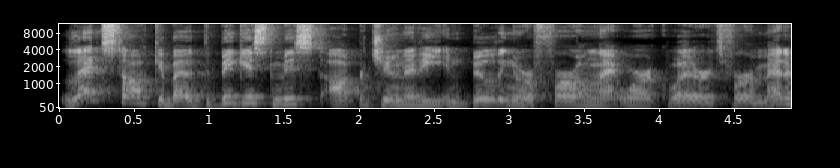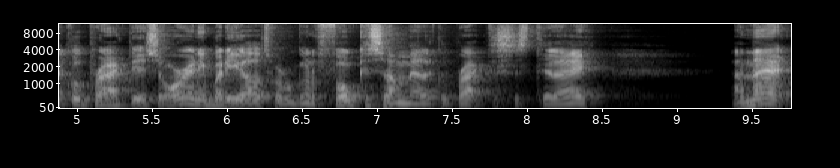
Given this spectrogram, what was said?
Let's talk about the biggest missed opportunity in building a referral network, whether it's for a medical practice or anybody else, but we're going to focus on medical practices today. And that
